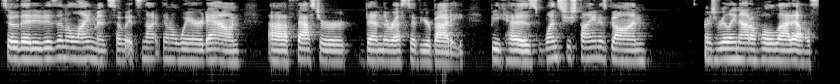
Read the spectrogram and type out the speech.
so that it is in alignment so it's not going to wear down uh, faster than the rest of your body. Because once your spine is gone, there's really not a whole lot else.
